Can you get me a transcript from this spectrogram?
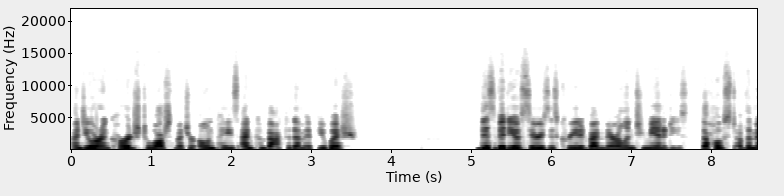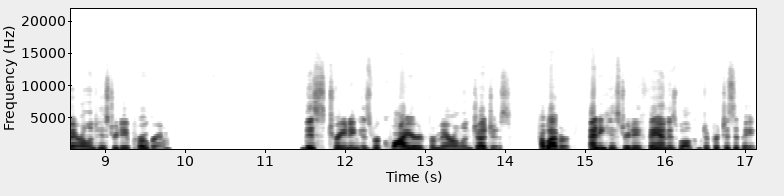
and you are encouraged to watch them at your own pace and come back to them if you wish. This video series is created by Maryland Humanities, the host of the Maryland History Day program. This training is required for Maryland judges. However, any History Day fan is welcome to participate.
